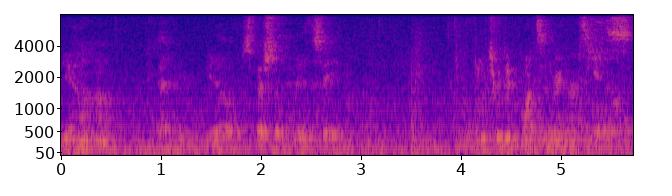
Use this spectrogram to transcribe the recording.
Yeah, And, you know, especially the mid scene. which we did once in rehearsals.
